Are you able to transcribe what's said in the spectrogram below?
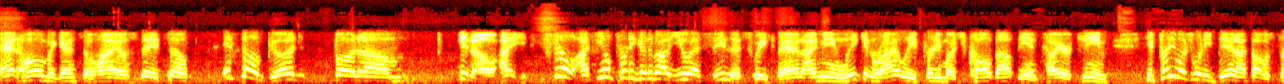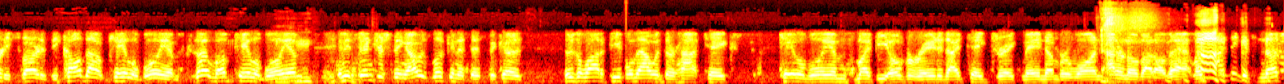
at home against Ohio State. So it felt good, but um, you know, I still I feel pretty good about USC this week, man. I mean, Lincoln Riley pretty much called out the entire team. He pretty much what he did, I thought was pretty smart, is he called out Caleb Williams because I love Caleb Williams, and it's interesting. I was looking at this because there's a lot of people now with their hot takes. Caleb Williams might be overrated. I'd take Drake Maye number one. I don't know about all that. Like I think it's nuts.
